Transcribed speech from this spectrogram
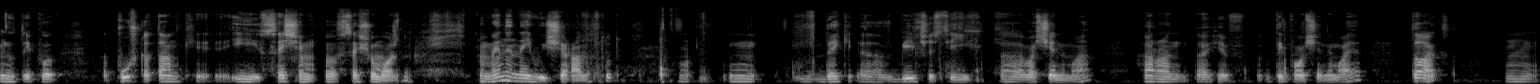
ну, типу, пушка, танк і все, що, все, що можна. У мене найвищий ранг тут. Е, в більшості їх е, вообще нема. Рангів, типу, вообще немає. Так. м,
